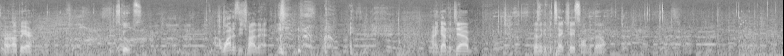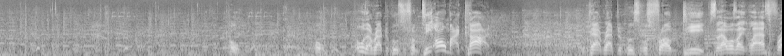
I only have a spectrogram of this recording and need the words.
or up air. Scoops. Why does he try that? Right, got the jab. Doesn't get the tech chase on it though. Oh. Oh. Oh, that Raptor boost was from deep. Oh, my God. That Raptor boost was from deep. So that was like last for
